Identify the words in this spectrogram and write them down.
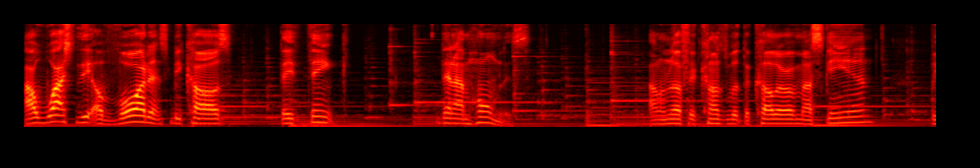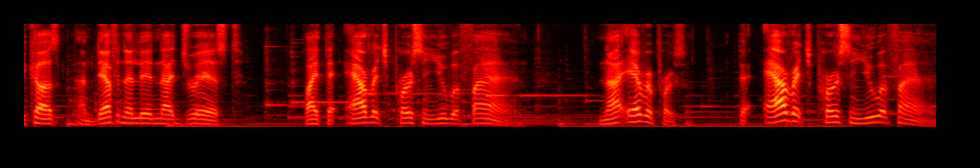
I watch the avoidance because they think that I'm homeless. I don't know if it comes with the color of my skin because I'm definitely not dressed like the average person you would find. Not every person. The average person you would find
